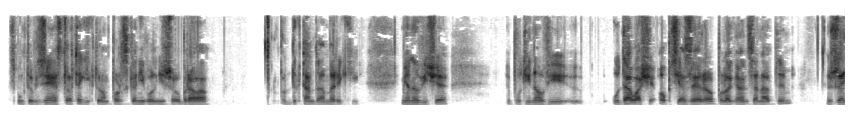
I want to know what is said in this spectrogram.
z punktu widzenia strategii, którą Polska niewolnicza obrała pod dyktando Ameryki. Mianowicie Putinowi udała się opcja zero, polegająca na tym, że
